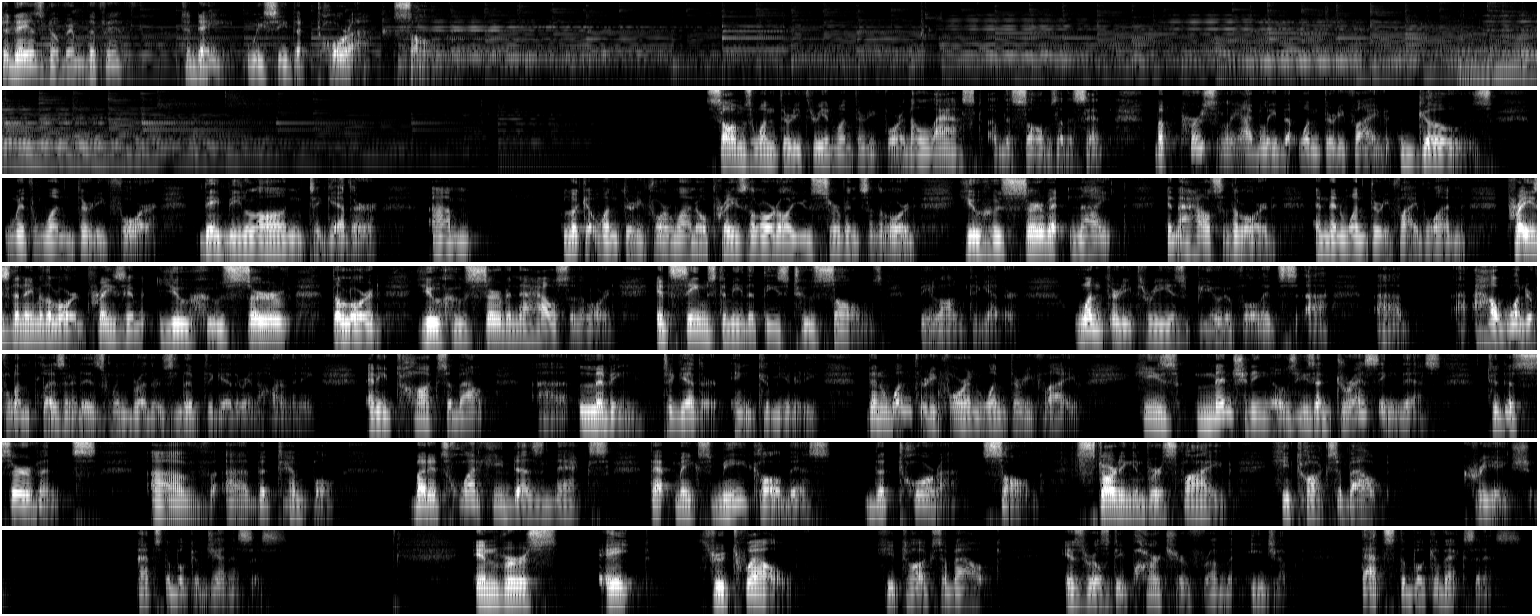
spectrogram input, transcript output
Today is November the 5th. Today we see the Torah Psalm. Psalms 133 and 134 are the last of the Psalms of Ascent. But personally, I believe that 135 goes with 134. They belong together. Um, look at 134 1. Oh, praise the Lord, all you servants of the Lord, you who serve at night in the house of the Lord. And then 135 1. Praise the name of the Lord, praise him, you who serve the Lord, you who serve in the house of the Lord. It seems to me that these two psalms belong together. 133 is beautiful. It's uh, uh, how wonderful and pleasant it is when brothers live together in harmony. And he talks about uh, living together in community. Then 134 and 135, he's mentioning those, he's addressing this to the servants of uh, the temple. But it's what he does next that makes me call this the Torah psalm. Starting in verse 5, he talks about creation. That's the book of Genesis. In verse 8 through 12, he talks about Israel's departure from Egypt. That's the book of Exodus.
